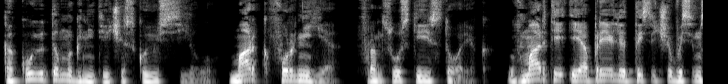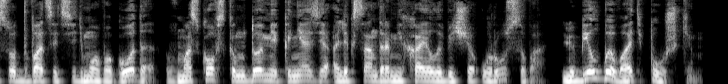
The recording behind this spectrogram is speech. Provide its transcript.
какую-то магнетическую силу. Марк Фурнье, французский историк. В марте и апреле 1827 года в московском доме князя Александра Михайловича Урусова любил бывать Пушкин.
